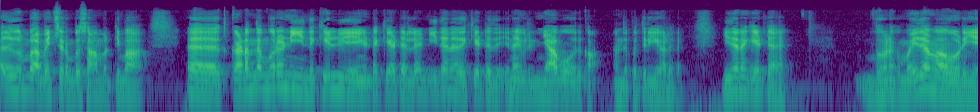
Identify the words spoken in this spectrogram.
அது ரொம்ப அமைச்சர் ரொம்ப சாமர்த்தியமாக கடந்த முறை நீ இந்த கேள்வியை என்கிட்ட கேட்டல நீ தானே அதை கேட்டது. ஏன்னா இவருக்கு ஞாபகம் இருக்கான் அந்த பத்திரிகையாளரை. நீ தானே கேட்ட? உனக்கு மைதா மாவுடைய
